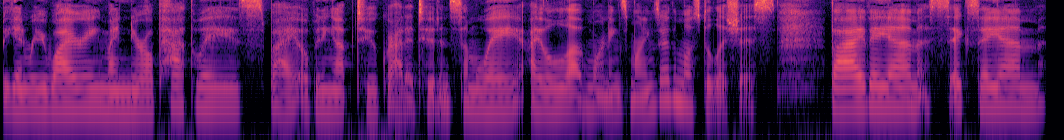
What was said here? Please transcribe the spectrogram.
begin rewiring my neural pathways by opening up to gratitude in some way. I love mornings. Mornings are the most delicious. 5 a.m., 6 a.m.,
